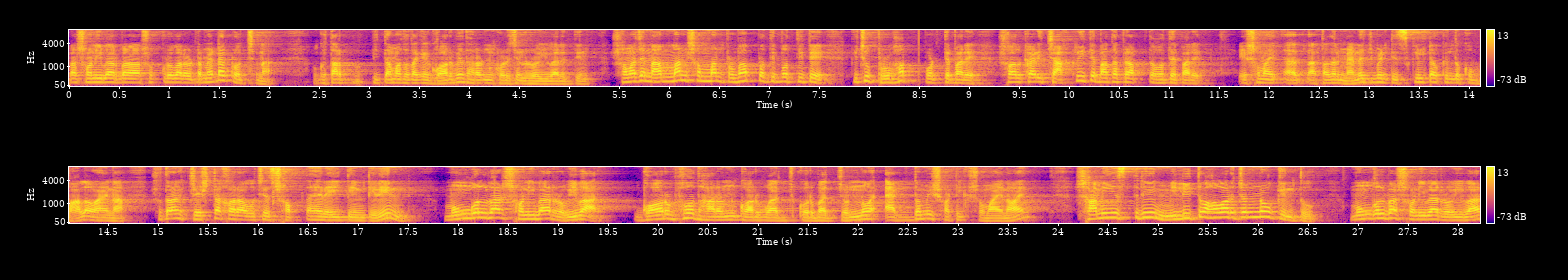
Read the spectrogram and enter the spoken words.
বা শনিবার বা শুক্রবার, ওটা ম্যাটার করছে না। তার পিতামাতা তাকে গর্বে ধারণ করেছিল রবিবারের দিন। সমাজে নামমান সম্মান প্রভাব প্রতিপত্তিতে কিছু প্রভাব পড়তে পারে, সরকারি চাকরিতে বাধাপ্রাপ্ত হতে পারে। এ সময় তাদের ম্যানেজমেন্ট স্কিলটাও কিন্তু খুব ভালো হয় না। সুতরাং চেষ্টা করা উচিত সপ্তাহের এই তিনটি দিন, মঙ্গলবার, শনিবার, রবিবার। গর্ভ ধারণ করবার করবার জন্য একদমই সঠিক সময় নয়। স্বামী স্ত্রী মিলিত হওয়ার জন্যও কিন্তু মঙ্গলবার, শনিবার, রবিবার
